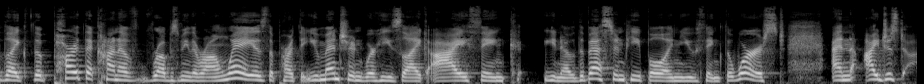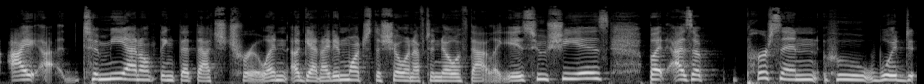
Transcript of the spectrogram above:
like, the part that kind of rubs me the wrong way is the part that you mentioned where he's like, I think, you know, the best in people and you think the worst. And I just, I, to me, I don't think that that's true. And again, I didn't watch the show enough to know if that, like, is who she is. But as a person who would,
